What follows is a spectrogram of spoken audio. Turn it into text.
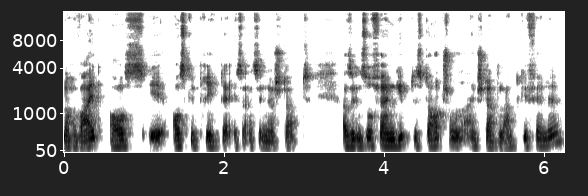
noch weitaus äh, ausgeprägter ist als in der Stadt. Also insofern gibt es dort schon ein Stadt-Land-Gefälle.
